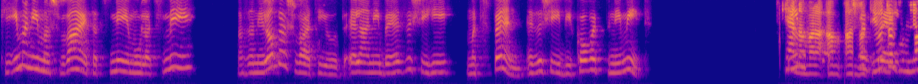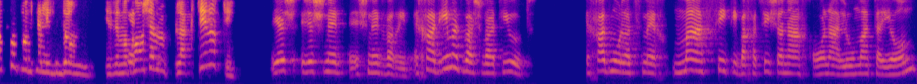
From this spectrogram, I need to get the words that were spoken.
כי אם אני משווה את עצמי מול עצמי, אז אני לא בהשוואתיות, אלא אני באיזושהי מצפן, איזושהי ביקורת פנימית. כן, אבל ההשוואתיות זה- הזו היא לא מקום של לגדול, זה מקום של להקטין אותי. יש, יש שני, שני דברים. אחד, אם את בהשוואתיות, אחד מול עצמך, מה עשיתי בחצי שנה האחרונה לעומת היום,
